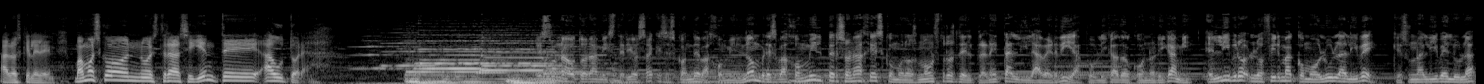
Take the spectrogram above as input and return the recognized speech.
a los que le leen. Vamos con nuestra siguiente autora. Es una autora misteriosa que se esconde bajo mil nombres, bajo mil personajes como los monstruos del planeta Lilaverdía, publicado con Origami. El libro lo firma como Lula Libé, que es una libélula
